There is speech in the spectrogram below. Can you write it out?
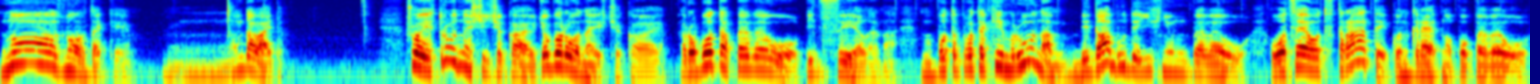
Ну, знов таки. Ну, давайте. Що їх труднощі чекають? Оборона їх чекає. Робота ПВО підсилена. По, по таким рунам біда буде їхньому ПВО. Оце от втрати конкретно по ПВО,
